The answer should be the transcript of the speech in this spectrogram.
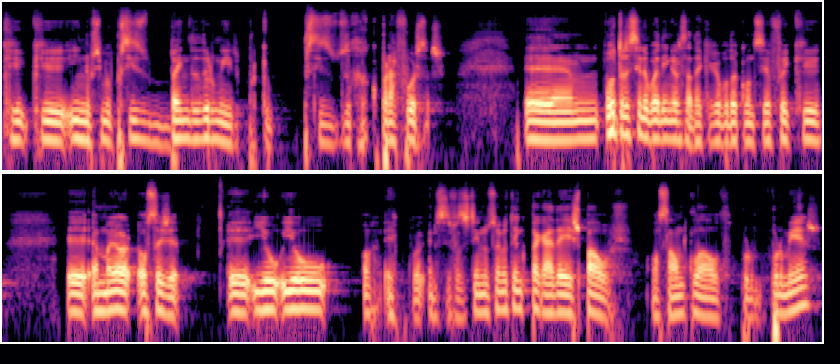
que, que ainda por cima preciso bem de dormir, porque preciso de recuperar forças. Uh, outra cena bem engraçada que acabou de acontecer foi que a maior, ou seja, uh, eu, eu, oh, é, eu não sei se vocês têm noção, eu tenho que pagar 10 paus ao SoundCloud por, por mês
